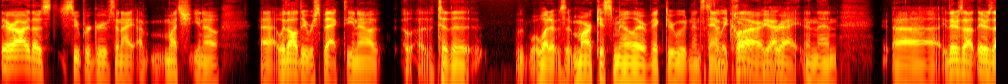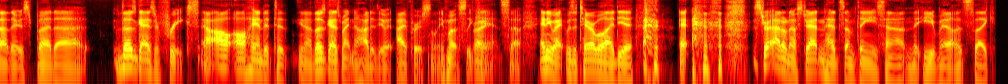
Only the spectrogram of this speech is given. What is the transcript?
there are those super groups, and I, I much, you know, uh, with all due respect, you know, uh, to the what it was, it Marcus Miller, Victor Wooten, and Stanley, Stanley Clarke, Clarke, yeah. right? And then uh, there's o- there's others, but uh, those guys are freaks. I'll I'll hand it to you know those guys might know how to do it. I personally mostly Right. can't. So anyway, it was a terrible idea. Strat- I don't know. Stratton had something he sent out in the email. It's like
